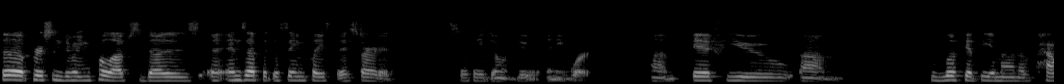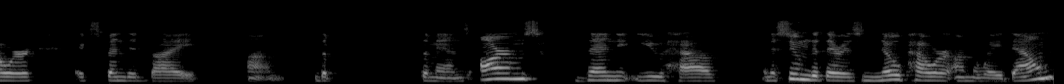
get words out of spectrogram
the person doing pull-ups does uh, ends up at the same place they started, so they don't do any work. Um, if you um, look at the amount of power expended by um, the the man's arms, then you have and assume that there is no power on the way down,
